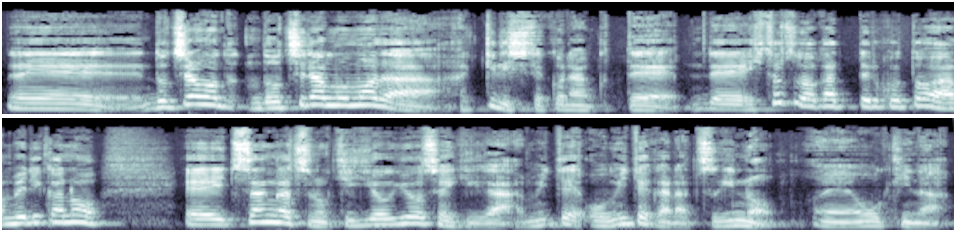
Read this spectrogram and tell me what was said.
で、どちらも、どちらもまだはっきりしてこなくて、で、一つ分かっていることはアメリカの、えー、1、3月の企業業績が見て、を見てから次の、えー、大きな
